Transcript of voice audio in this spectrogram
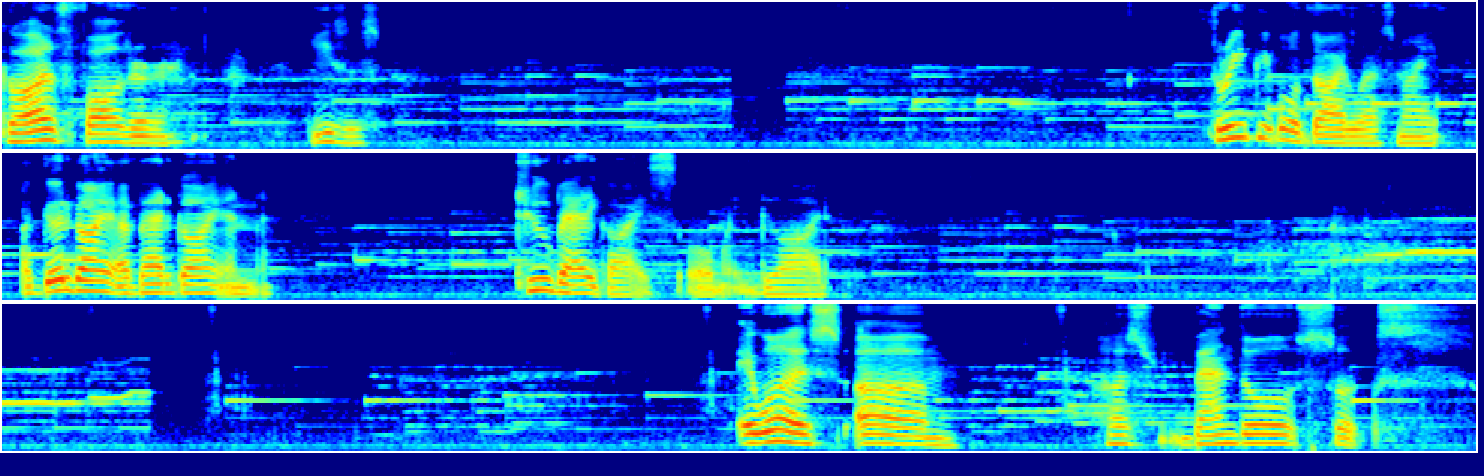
God's father. Jesus. Three people died last night. A good guy, a bad guy, and two bad guys. Oh my god. It was, um, Husbando Sucks.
